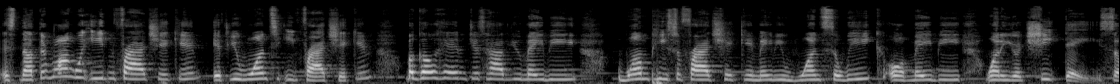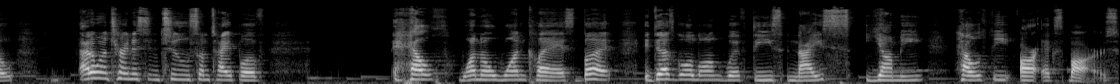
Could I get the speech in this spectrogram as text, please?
It's nothing wrong with eating fried chicken if you want to eat fried chicken, but go ahead and just have you maybe one piece of fried chicken maybe once a week or maybe one of your cheat days. So I don't want to turn this into some type of health 101 class, but it does go along with these nice, yummy, healthy RX bars.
